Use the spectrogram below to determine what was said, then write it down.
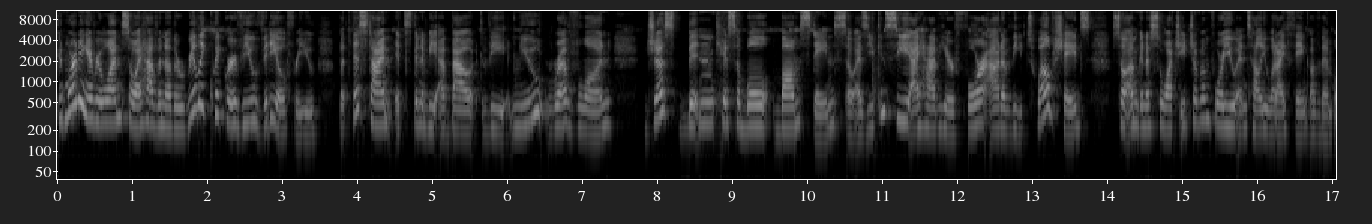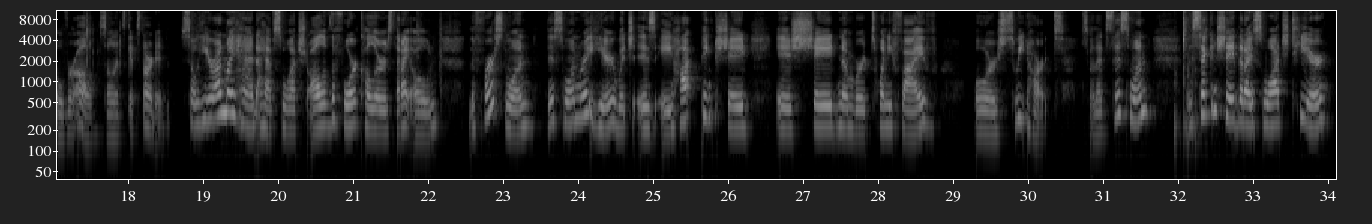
Good morning everyone, so I have another really quick review video for you, but this time it's going to be about the new Revlon Just Bitten Kissable Balm Stains. So as you can see, I have here 4 out of the 12 shades, so I'm going to swatch each of them for you and tell you what I think of them overall. So let's get started. So here on my hand, I have swatched all of the 4 colors that I own. The first one, this one right here, which is a hot pink shade, is shade number 25 or Sweetheart. So that's this one. The second shade that I swatched here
